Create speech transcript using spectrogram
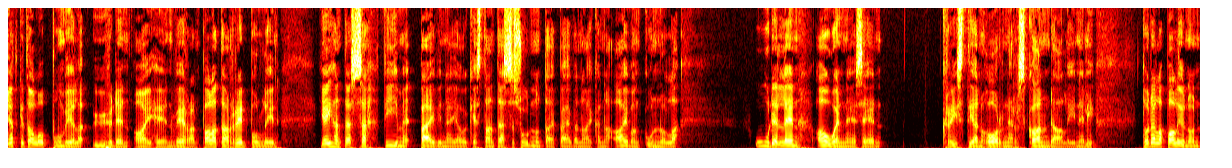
Jatketaan loppuun vielä yhden aiheen verran. Palataan Red Bulliin. Ja ihan tässä viime päivinä ja oikeastaan tässä sunnuntaipäivän aikana aivan kunnolla uudelleen auenneeseen Christian Horner-skandaaliin. Eli todella paljon on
